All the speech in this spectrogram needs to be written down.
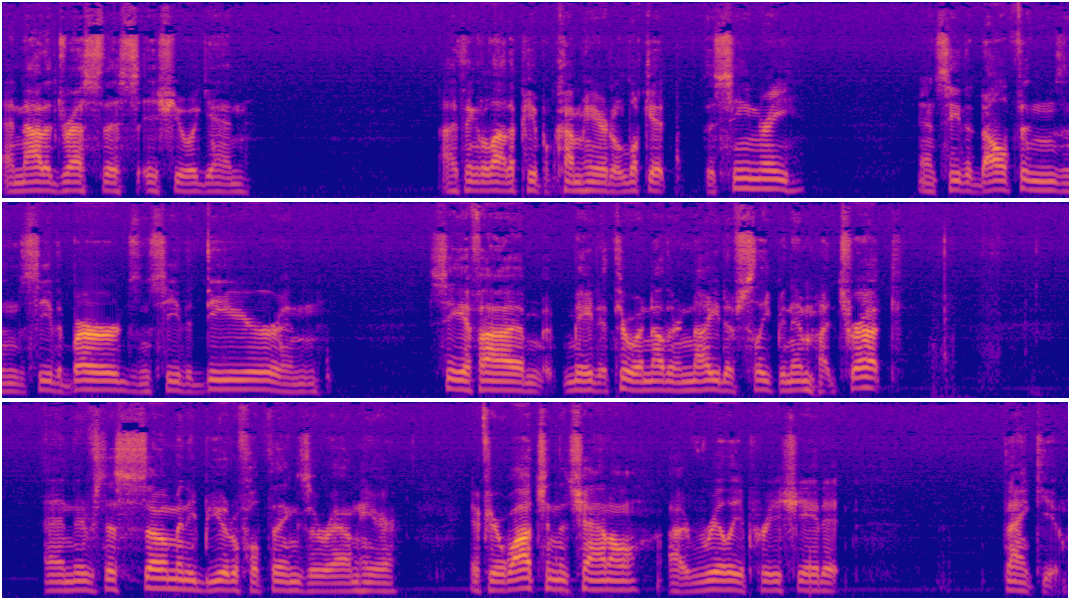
and not address this issue again. I think a lot of people come here to look at the scenery and see the dolphins and see the birds and see the deer and see if I made it through another night of sleeping in my truck and there's just so many beautiful things around here. If you're watching the channel, I really appreciate it. Thank you.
